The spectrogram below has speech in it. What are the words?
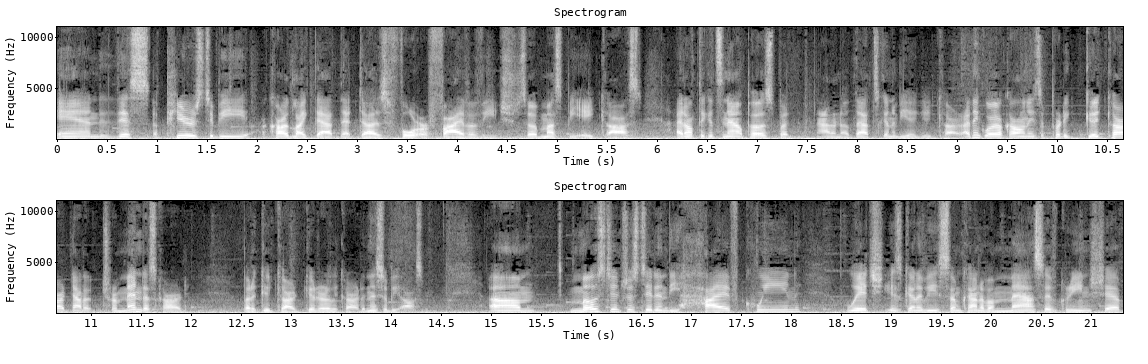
And this appears to be a card like that that does four or five of each. So it must be eight cost. I don't think it's an outpost, but I don't know. That's going to be a good card. I think Loyal Colony is a pretty good card. Not a tremendous card, but a good card, good early card. And this will be awesome. Um, most interested in the Hive Queen, which is going to be some kind of a massive green ship.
